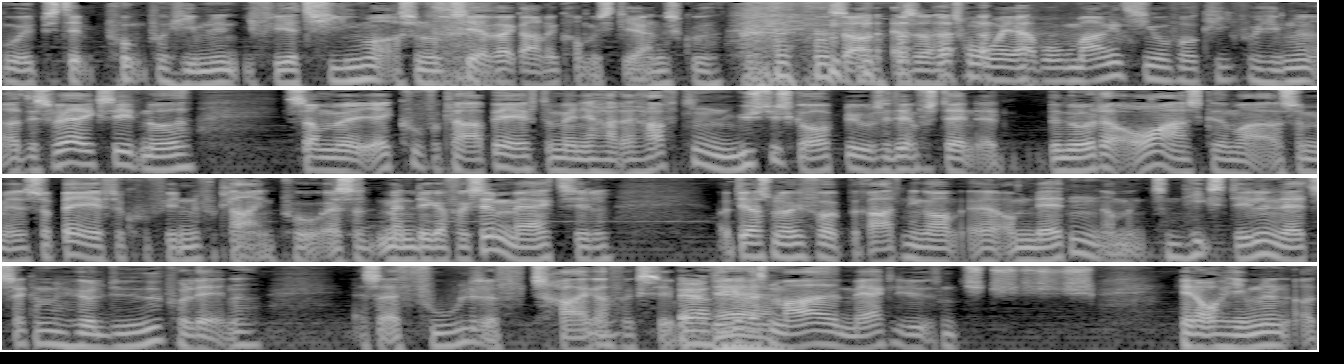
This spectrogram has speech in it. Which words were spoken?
mod et bestemt punkt på himlen i flere timer, og så notere hver gang, der kom et stjerneskud. Så altså, jeg tror mig, jeg har brugt mange timer på at kigge på himlen, og desværre ikke set noget, som øh, jeg ikke kunne forklare bagefter, men jeg har da haft en mystisk oplevelse i den forstand, at det er noget, der overraskede mig, og som jeg så bagefter kunne finde en forklaring på. Altså, man lægger for eksempel mærke til, og det er også noget, vi får beretning om, øh, om natten, når man sådan helt stille nat, så kan man høre lyde på landet. Altså af fugle, der trækker for eksempel. Ja. Det kan være sådan meget mærkelig lyd, sådan hen over himlen, og,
